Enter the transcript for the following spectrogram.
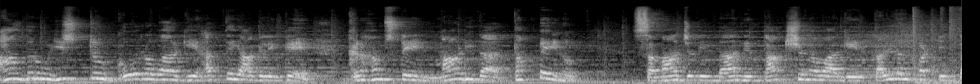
ಆದರೂ ಇಷ್ಟು ಘೋರವಾಗಿ ಹತ್ಯೆಯಾಗಲಿಕ್ಕೆ ಗ್ರಹಂ ಸ್ಟೇನ್ ಮಾಡಿದ ತಪ್ಪೇನು? ಸಮಾಜದಿಂದ ನಿರ್ದಾಕ್ಷಿಣ್ಯವಾಗಿ ತಳ್ಳಲ್ಪಟ್ಟಿದ್ದ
